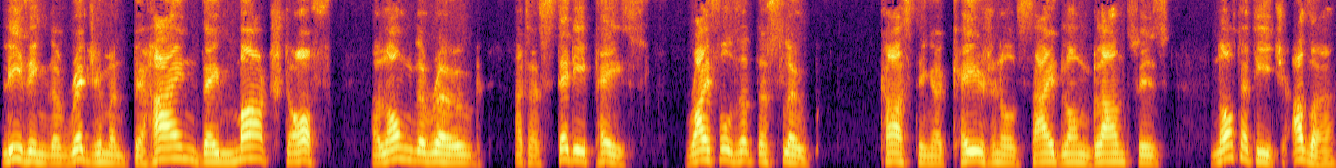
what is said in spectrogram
Leaving the regiment behind, they marched off along the road at a steady pace, rifles at the slope, casting occasional sidelong glances not at each other,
